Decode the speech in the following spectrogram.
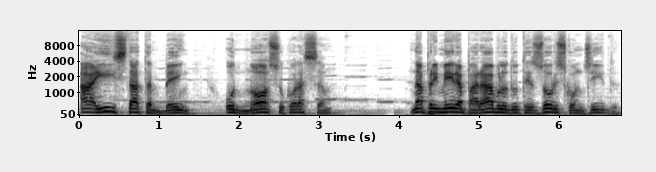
Aí está também o nosso coração. Na primeira parábola do tesouro escondido,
